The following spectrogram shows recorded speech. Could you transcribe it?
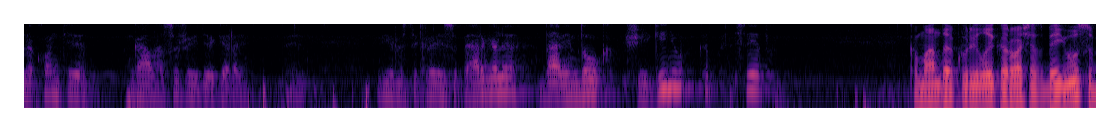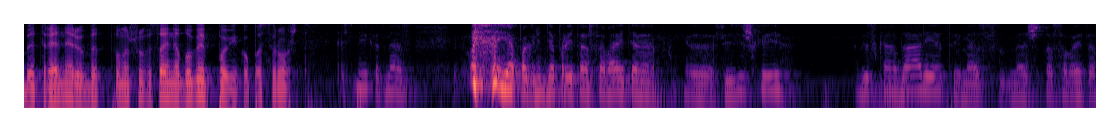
Lekonti galą sužaidė gerai. Vyrus tikrai su pergalė, davėm daug išeiginių, kad pailsėtų. Komanda kurį laiką ruošęs be jūsų, be trenerių, bet panašu visai neblogai pavyko pasiruošti. Esmė, kad mes, jie pagrindė praeitą savaitę e, fiziškai viską darė, tai mes, mes šitą savaitę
